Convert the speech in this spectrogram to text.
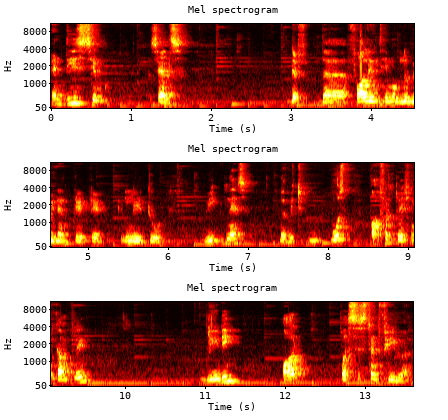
And these cells the, the fall in hemoglobin and platelet can lead to weakness which most often patient complain bleeding or persistent fever.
